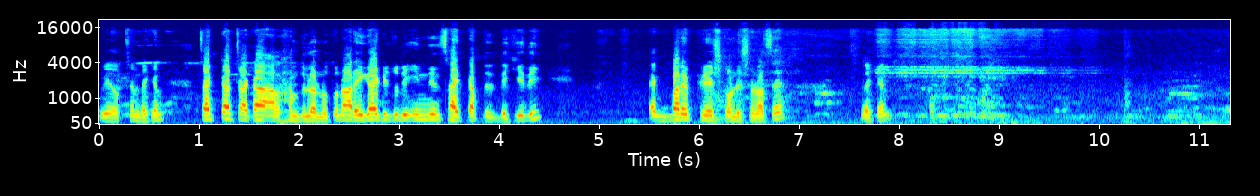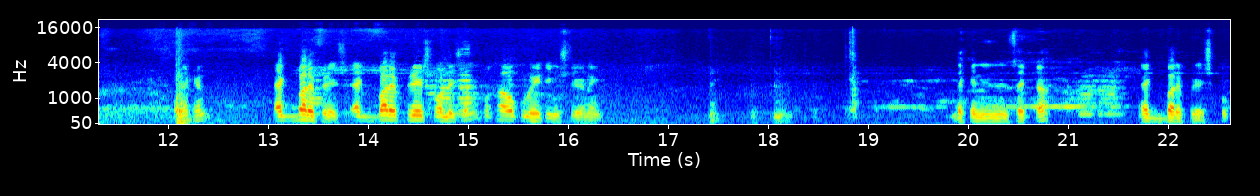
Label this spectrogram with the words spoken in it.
পেয়ে যাচ্ছেন, দেখেন। চারটা চাকা, আলহামদুলিল্লাহ, নতুন। আর এই গাড়িটি যদি ইঞ্জিন সাইডটা আপনাদের দেখিয়ে দিই, একবারে ফ্রেশ কন্ডিশন আছে। দেখেন। দেখেন। একবারে ফ্রেশ একবারে ফ্রেশ কন্ডিশন কোথাও কোনো হিটিং স্টিও নেই। দেখেন ইঞ্জিন সাইডটা একবারে ফ্রেশ খুব।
